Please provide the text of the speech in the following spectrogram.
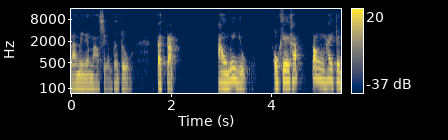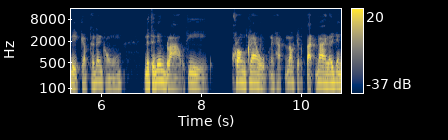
ลามินยามาเสียประตู แต่กลับเอาไม่อยู่ โอเคครับ ต้องให้เครดิตกับทางด้านของเนเธอร์เนียนบราวที่ คล่องแคล่วนะครับ นอกจากตัดได้แล้วยัง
